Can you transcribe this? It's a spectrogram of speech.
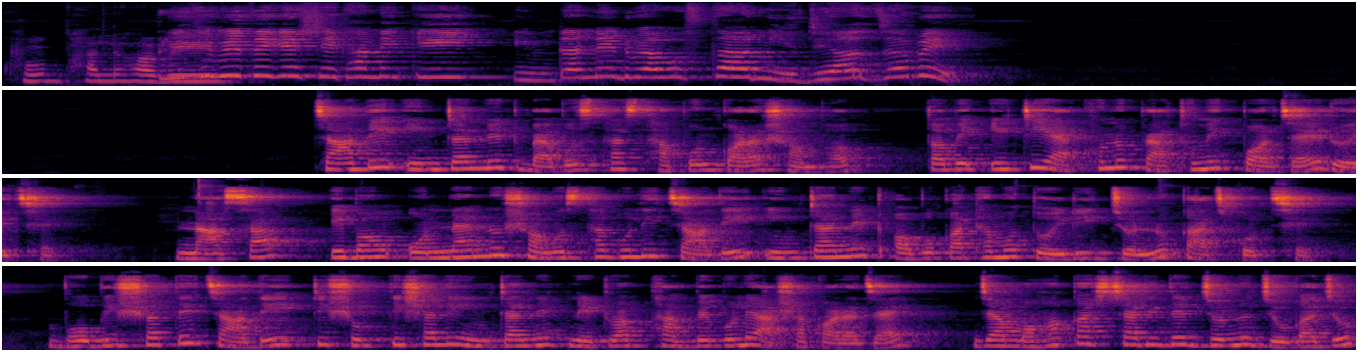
খুব ভালো হবে। পৃথিবী থেকে সেখানে কি ইন্টারনেট ব্যবস্থা নিয়ে যাওয়া যাবে? চাঁদে ইন্টারনেট ব্যবস্থা স্থাপন করা সম্ভব তবে এটি এখনও প্রাথমিক পর্যায়ে রয়েছে। নাসা এবং অন্যান্য সংস্থাগুলি চাঁদে ইন্টারনেট অবকাঠামো তৈরির জন্য কাজ করছে। ভবিষ্যতে চাঁদে একটি শক্তিশালী ইন্টারনেট নেটওয়ার্ক থাকবে বলে আশা করা যায় যা মহাকাশচারীদের জন্য যোগাযোগ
